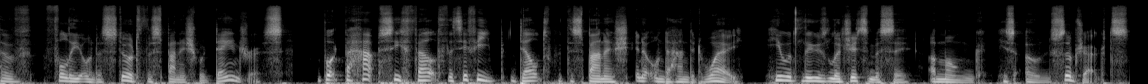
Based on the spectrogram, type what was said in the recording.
have fully understood the Spanish were dangerous, but perhaps he felt that if he dealt with the Spanish in an underhanded way, he would lose legitimacy among his own subjects.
